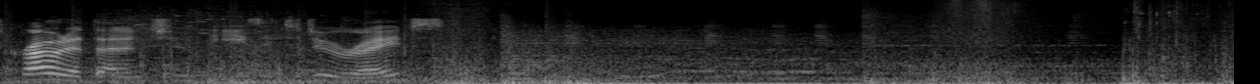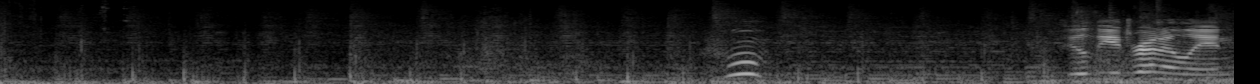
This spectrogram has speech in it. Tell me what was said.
it's crowded then it should be easy to do, right? Whew. Feel the adrenaline.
